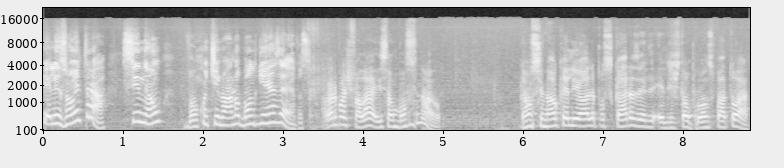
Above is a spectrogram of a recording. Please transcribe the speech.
eles vão entrar. Se não, vão continuar no banco de reservas. Agora pode falar, isso é um bom sinal. É um sinal que ele olha para os caras, eles, eles estão prontos para atuar.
